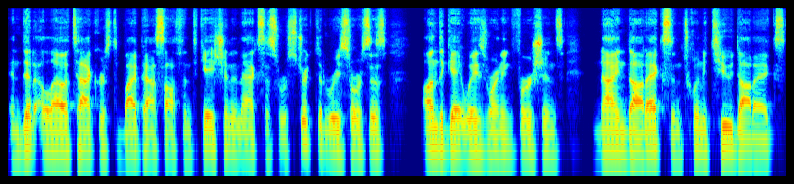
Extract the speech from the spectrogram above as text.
and did allow attackers to bypass authentication and access restricted resources on the gateways running versions 9.x and 22.x.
